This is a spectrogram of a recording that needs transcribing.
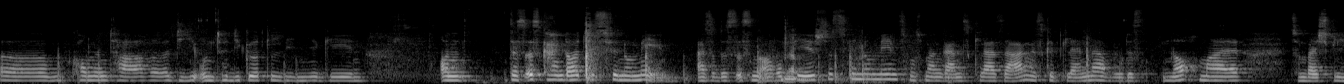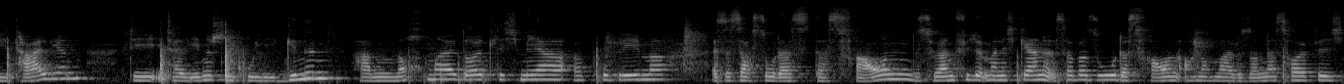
äh, Kommentare, die unter die Gürtellinie gehen. Und das ist kein deutsches Phänomen. Also das ist ein europäisches ja. Phänomen, das muss man ganz klar sagen. Es gibt Länder, wo das nochmal, zum Beispiel Italien, die italienischen Kolleginnen haben noch mal deutlich mehr äh, Probleme. Es ist auch so, dass, dass Frauen, das hören viele immer nicht gerne, ist aber so, dass Frauen auch noch mal besonders häufig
